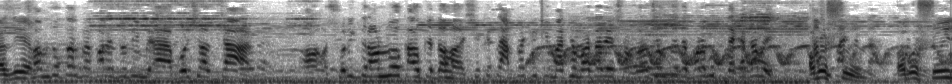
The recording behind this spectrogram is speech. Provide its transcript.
কাজে ব্যাপারে যদি বরিশাল চার শরিকদের অন্য কাউকে দেওয়া হয় সেক্ষেত্রে আপনাকে কি মাঠে মাঠারে গণসংযোগে পরবর্তী দেখা যাবে? অবশ্যই? অবশ্যই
